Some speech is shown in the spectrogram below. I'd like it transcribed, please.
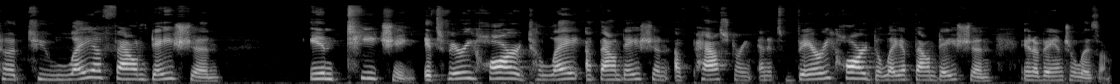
to, to lay a foundation in teaching. It's very hard to lay a foundation of pastoring, and it's very hard to lay a foundation in evangelism.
